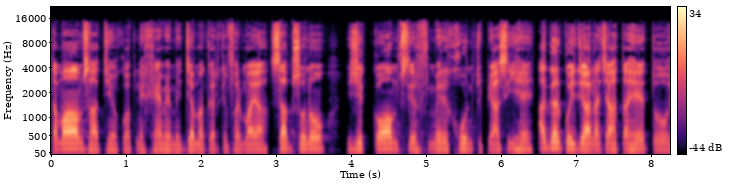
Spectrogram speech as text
तमाम साथियों को अपने खेमे में जमा करके फरमाया, सब सुनो ये कौम सिर्फ़ मेरे खून की प्यासी है। अगर कोई जाना चाहता है तो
